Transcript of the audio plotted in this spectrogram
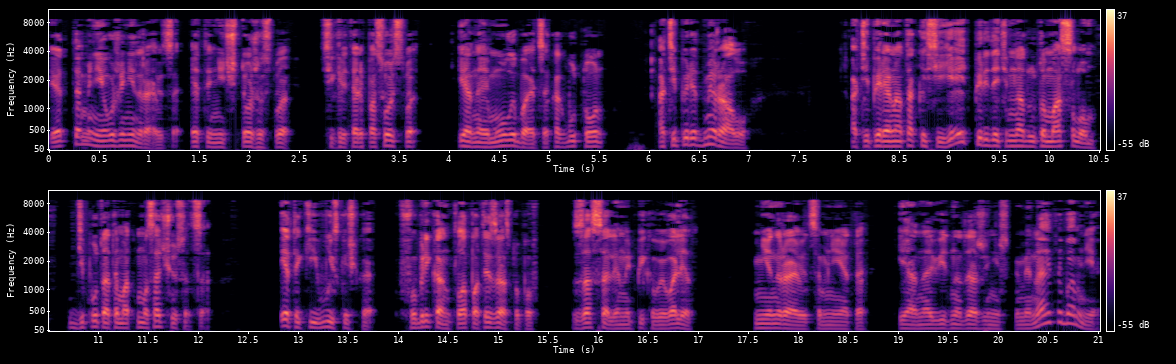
это мне уже не нравится. Это ничтожество, секретарь посольства, и она ему улыбается, как будто он... А теперь адмиралу. А теперь она так и сияет перед этим надутым ослом, депутатом от Массачусетса. Этакий выскочка, фабрикант лопат и заступов, засаленный пиковый валет. Не нравится мне это, и она, видно, даже не вспоминает обо мне.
